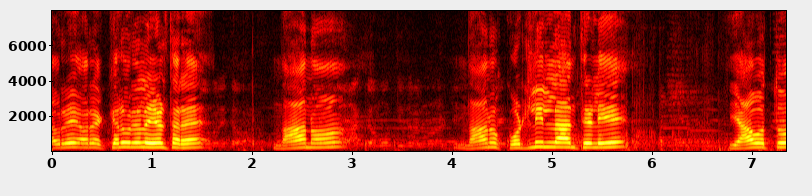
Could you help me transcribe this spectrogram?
ಅವರೇ ಅವರೇ ಕೆಲವರೆಲ್ಲ ಹೇಳ್ತಾರೆ, ನಾನು ನಾನು ಕೊಡಲಿಲ್ಲ ಅಂಥೇಳಿ ಯಾವತ್ತೂ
